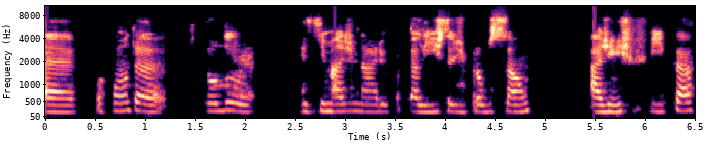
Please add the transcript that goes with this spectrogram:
é, por conta de todo esse imaginário capitalista de produção, a gente fica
